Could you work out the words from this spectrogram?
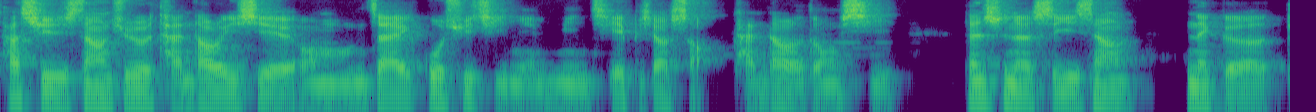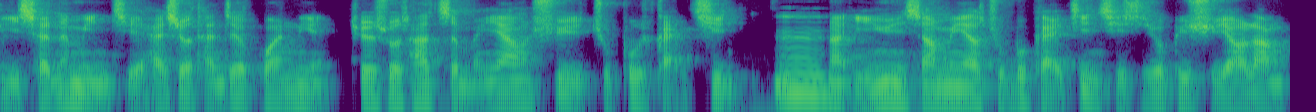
它实际上就是谈到了一些我们在过去几年敏捷比较少谈到的东西，但是呢，实际上那个底层的敏捷还是有谈这个观念，就是说它怎么样去逐步改进。嗯，那营运上面要逐步改进，其实就必须要让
